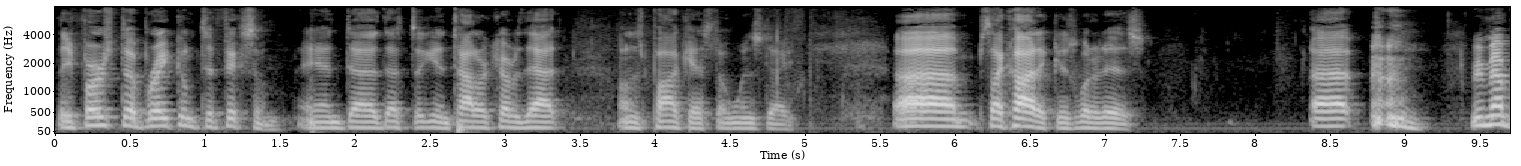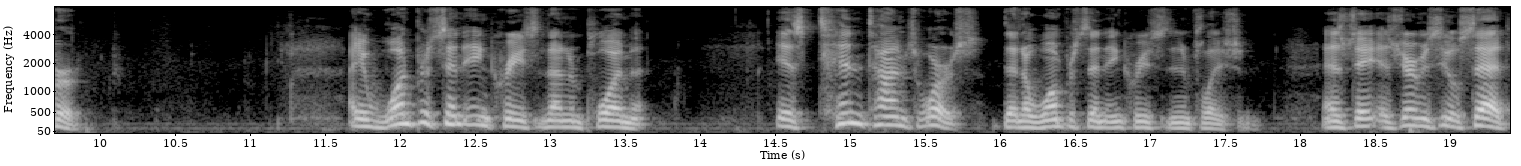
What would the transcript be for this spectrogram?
They first uh, break them to fix them, and uh, that's again Tyler covered that on his podcast on Wednesday. Um, psychotic is what it is. Uh, remember, a one percent increase in unemployment is ten times worse than a one percent increase in inflation. As, J- as Jeremy Siegel said,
